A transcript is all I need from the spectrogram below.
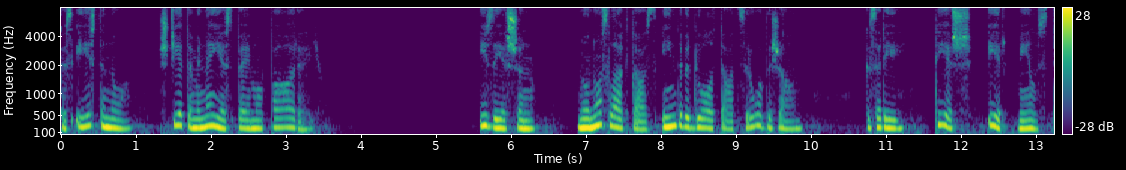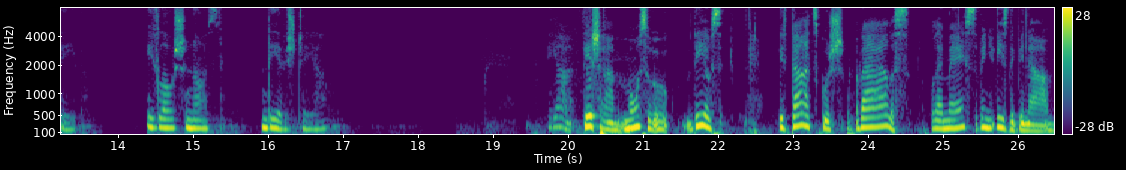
kas īsteno šķietami neiespējamo pārēju iziešanu no noslēgtās individualitātes robežām, kas arī tieši ir mīlestība, izlaušanās dievišķajā. Jā, tiešām mūsu Dievs ir tāds, kurš vēlas, lai mēs viņu izdibinām.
